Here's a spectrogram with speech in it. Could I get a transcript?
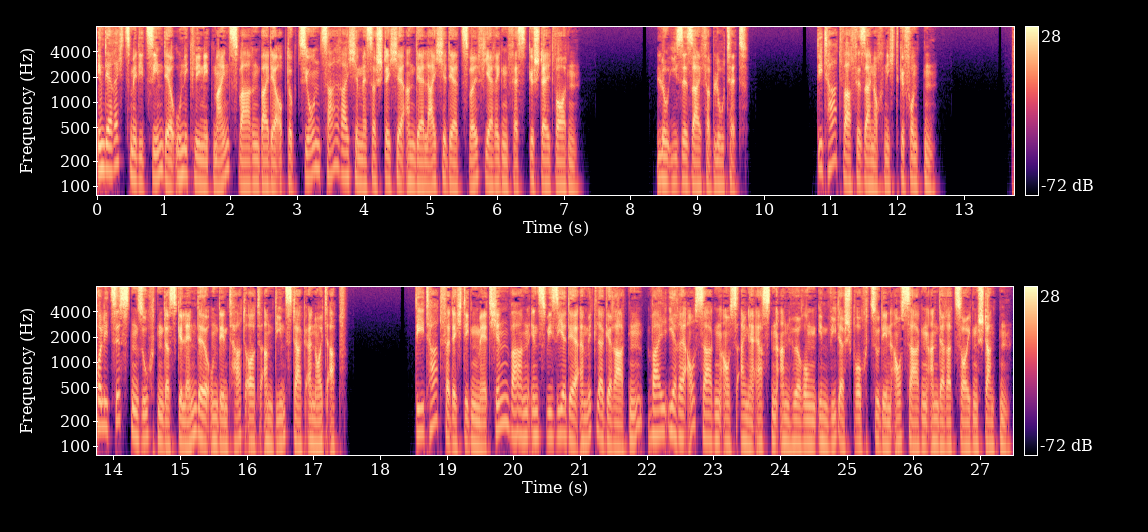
In der Rechtsmedizin der Uniklinik Mainz waren bei der Obduktion zahlreiche Messerstiche an der Leiche der Zwölfjährigen festgestellt worden. Luise sei verblutet. Die Tatwaffe sei noch nicht gefunden. Polizisten suchten das Gelände um den Tatort am Dienstag erneut ab. Die tatverdächtigen Mädchen waren ins Visier der Ermittler geraten, weil ihre Aussagen aus einer ersten Anhörung im Widerspruch zu den Aussagen anderer Zeugen standen.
